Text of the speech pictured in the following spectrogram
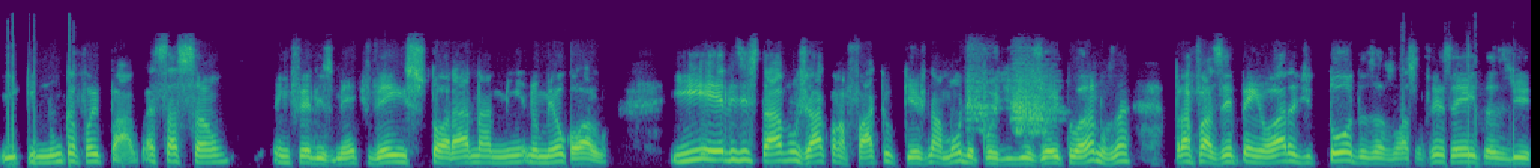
e que nunca foi pago. Essa ação, infelizmente, veio estourar na minha, no meu colo. E eles estavam já com a faca e o queijo na mão, depois de 18 anos, né, para fazer penhora de todas as nossas receitas, de,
